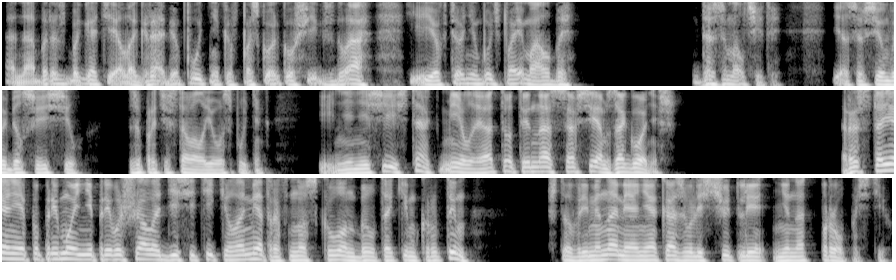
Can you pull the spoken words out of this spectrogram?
она бы разбогатела, грабя путников, поскольку Фикс-2 ее кто-нибудь поймал бы». «Да замолчи ты! Я совсем выбился из сил», — запротестовал его спутник. «И не несись так, милый, а то ты нас совсем загонишь». Расстояние по прямой не превышало десяти километров, но склон был таким крутым, что временами они оказывались чуть ли не над пропастью.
